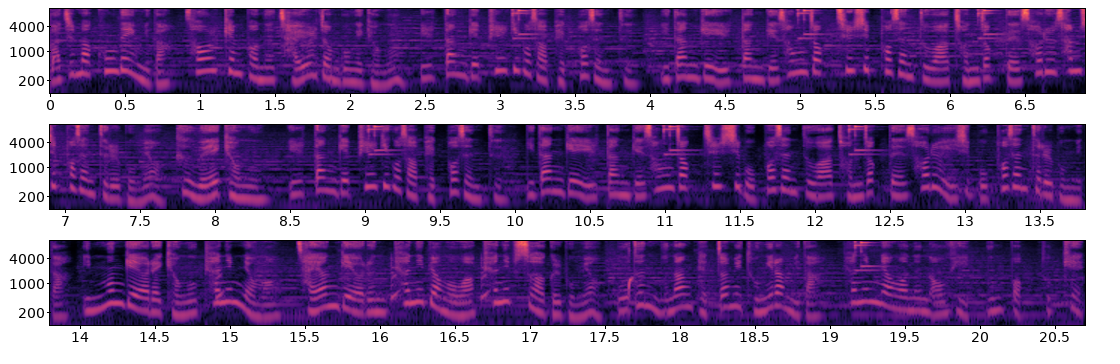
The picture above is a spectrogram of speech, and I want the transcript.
마지막 홍대입니다. 서울 캠퍼는 자율 전공의 경우 1단계 필기고사 100%, 2단계 1단계 성적 70%와 전적대 서류 30%를 보며 그 외의 경우 1단계 필기고사 100%, 2단계 1단계 성적 75%와 전적대 서류 25%를 봅니다. 인문계열의 경우 편입영어, 자연계열은 편입영어와 편입수학 을 보며 모든 문항 배점이 동일합니다. 편입영어는 어휘, 문법, 독해,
